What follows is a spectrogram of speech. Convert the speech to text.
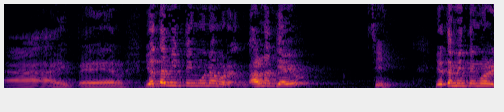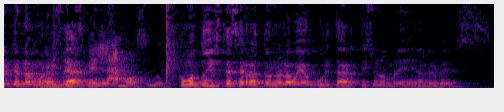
Ay, perro. Yo también tengo una morrita. ¿Hablan diario? Sí. Yo también tengo ahorita una Nos morrita. desvelamos, güey. Como tú dijiste hace rato, no la voy a ocultar. Dice un nombre al revés.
